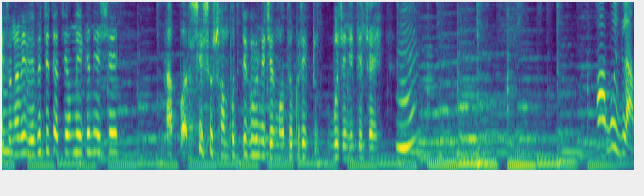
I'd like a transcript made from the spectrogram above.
এজন্য আমি ভেবেছি চাচি আম্মা এখানে এসে আব্বার সেসব সম্পত্তিগুলো নিজের মতো করে একটু বুঝে নিতে চাই হ বুঝলাম।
